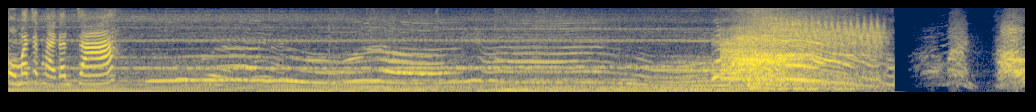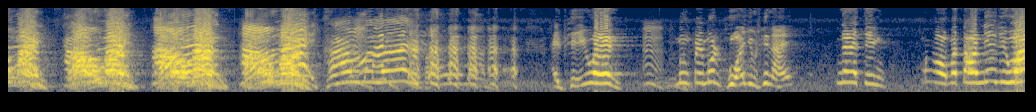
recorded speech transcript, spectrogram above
นูมาจากไหนกันจ๊ะไอ้ผีเวรมึงไปมุดหัวอยู่ที่ไหน แน่จริง มึงออกมาตอนนี้ดิวะ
